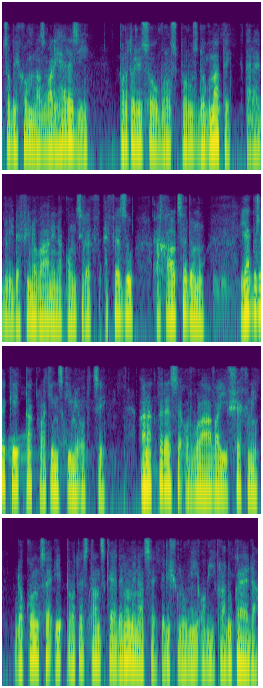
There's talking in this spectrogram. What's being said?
co bychom nazvali herezí, protože jsou v rozporu s dogmaty, které byly definovány na koncilech v Efezu a Chalcedonu, jak řeky, tak latinskými otci, a na které se odvolávají všechny, dokonce i protestantské denominace, když mluví o výkladu kréda.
